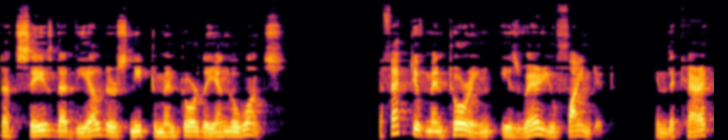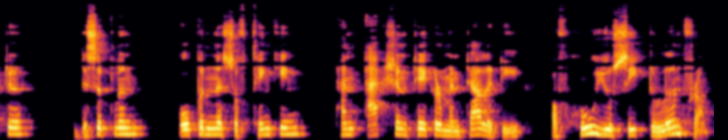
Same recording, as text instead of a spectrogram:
that says that the elders need to mentor the younger ones. Effective mentoring is where you find it in the character, discipline, openness of thinking, and action taker mentality of who you seek to learn from.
